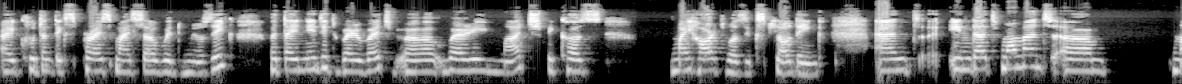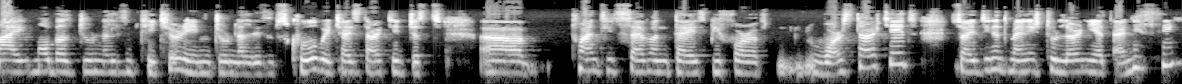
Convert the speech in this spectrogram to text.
I couldn't express myself with music, but I needed very much, uh, very much because my heart was exploding. And in that moment, um, my mobile journalism teacher in journalism school, which I started just uh, 27 days before war started. So I didn't manage to learn yet anything.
